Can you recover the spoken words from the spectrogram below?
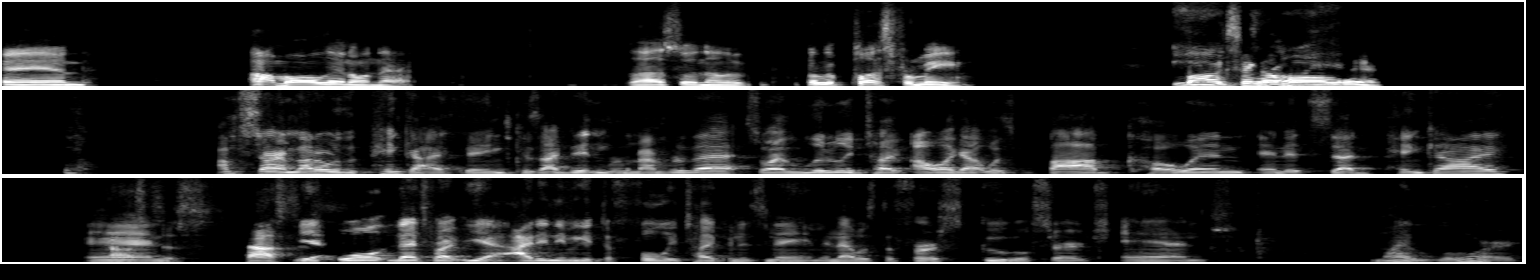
and I'm all in on that. That's another another plus for me. Ew, Boxing, bro. I'm all in. I'm sorry, I'm not over the pink eye thing because I didn't remember that. So I literally typed all I got was Bob Cohen and it said pink eye. And Costas. Costas. yeah, well, that's right. Yeah, I didn't even get to fully type in his name, and that was the first Google search. And my lord,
